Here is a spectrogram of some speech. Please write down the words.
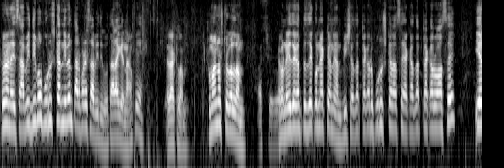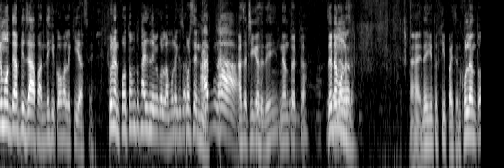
শুনেন এই চাবি দিব পুরস্কার নেবেন তারপরে চাবি দিব তার আগে না ওকে? রাখলাম। সময় নষ্ট করলাম। আচ্ছা এখন এই জায়গাতে যে কোনো একটা নেন বিশ হাজার টাকারও পুরস্কার আছে এক হাজার টাকারও আছে এর মধ্যে আপনি যা পান দেখি কপালে কি আছে। শুনেন প্রথম তো ফাইজলেমি করলাম মনে কিছু করছেন না? আচ্ছা ঠিক আছে দেখি নেন তো একটা। যেটা মনে আছে। হ্যাঁ দেখি তো কি পাইছেন খুললেন তো।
